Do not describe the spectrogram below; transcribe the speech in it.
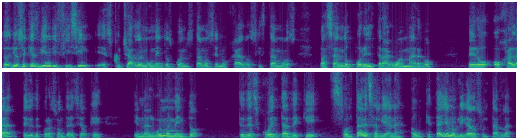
yo sé que es bien difícil escucharlo en momentos cuando estamos enojados y estamos pasando por el trago amargo, pero ojalá, de corazón te deseo que en algún momento te des cuenta de que soltar esa liana, aunque te hayan obligado a soltarla,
